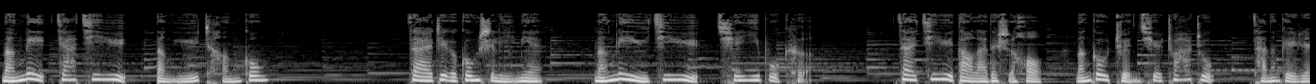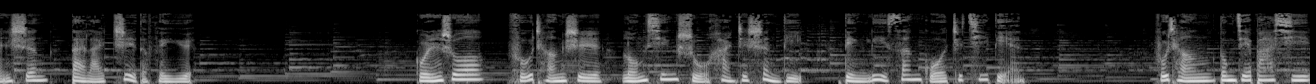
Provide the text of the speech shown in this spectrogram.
能力加机遇等于成功。在这个公式里面，能力与机遇缺一不可。在机遇到来的时候，能够准确抓住，才能给人生带来质的飞跃。古人说，涪城是龙兴蜀汉之圣地，鼎立三国之基点。涪城东接巴西，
